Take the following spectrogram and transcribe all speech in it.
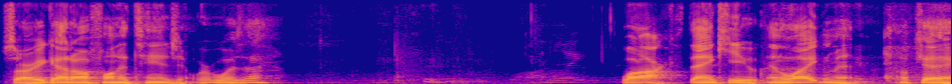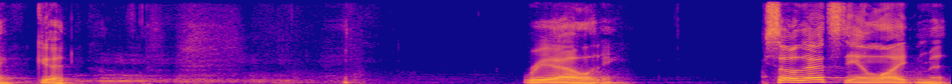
Sorry, I got off on a tangent. Where was I? Locke. Thank you. Enlightenment. Okay, good. Reality. So that's the Enlightenment.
